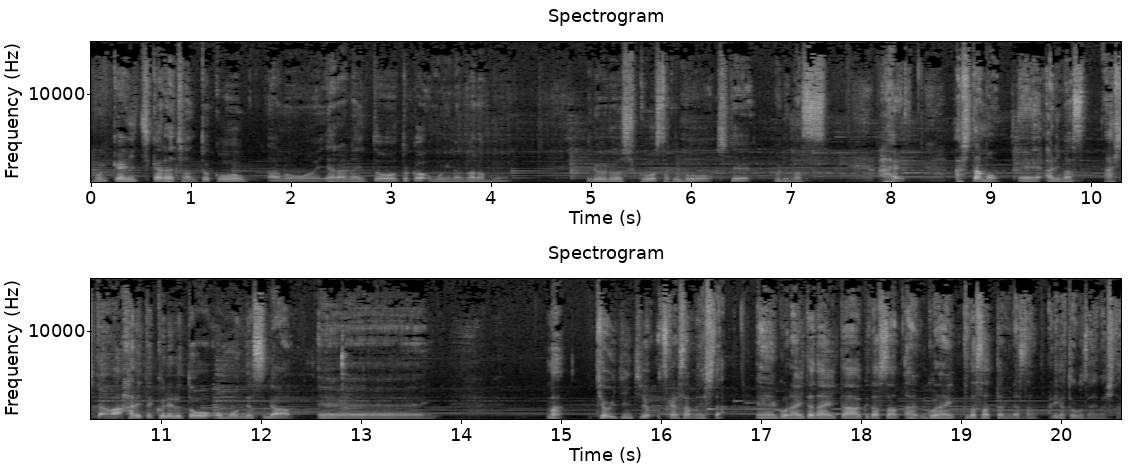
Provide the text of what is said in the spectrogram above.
もう一回一からちゃんとこうあのやらないととか思いながらもいろいろ試行錯誤しております。はい。明日も、えーあります。明日は晴れてくれると思うんですが、えーまあ今日一日お疲れ様でした、えーご覧いただいたくださあご覧くださった皆さんありがとうございました。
